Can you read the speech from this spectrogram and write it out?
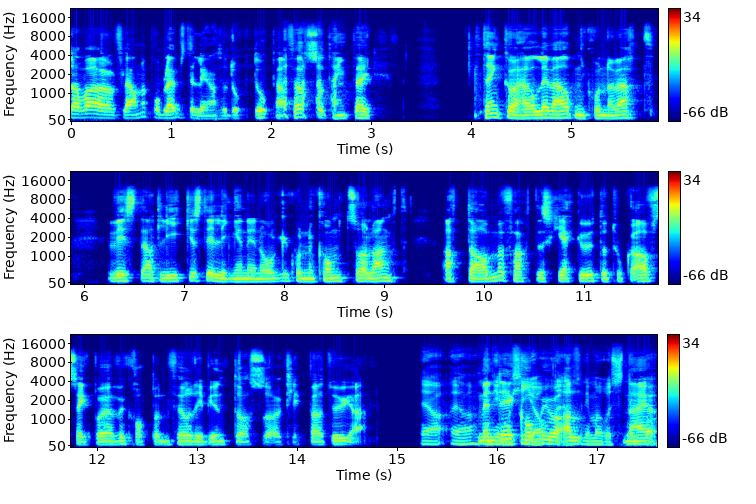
Det var flere problemstillinger som dukket opp her. Først så tenkte jeg Tenk hvor herlig verden kunne vært hvis det at likestillingen i Norge kunne kommet så langt at damer faktisk gikk ut og tok av seg på overkroppen før de begynte å klippe tugaen. Ja, ja, men, Men de må det ikke kommer gjøre det, for de må ruste Nei, på.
